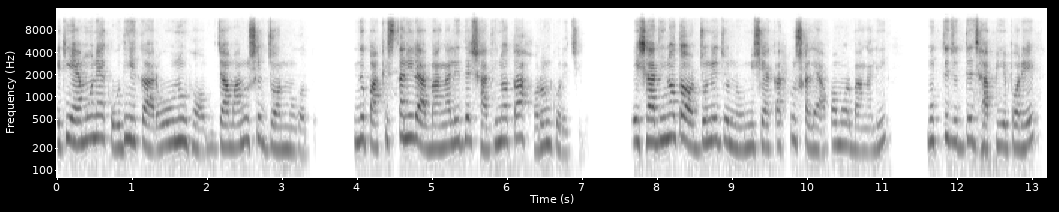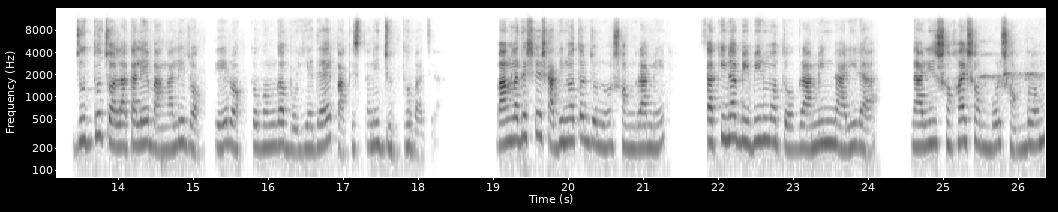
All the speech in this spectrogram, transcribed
এটি এমন এক অধিকার ও অনুভব যা মানুষের জন্মগত। কিন্তু পাকিস্তানিরা বাঙালিদের স্বাধীনতা হরণ করেছিল। এই স্বাধীনতা অর্জনের জন্য ১৯৭১ সালে আপামর বাঙালি মুক্তিযুদ্ধে ঝাঁপিয়ে পড়ে। যুদ্ধ চলাকালে বাঙালির রক্তে রক্তগঙ্গা বইয়ে দেয় পাকিস্তানি যুদ্ধবাজরা। বাংলাদেশের স্বাধীনতার জন্য সংগ্রামে সাকিনা বিবির মতো গ্রামীণ নারীরা নারীর সহায় সম্বল সম্ভ্রম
